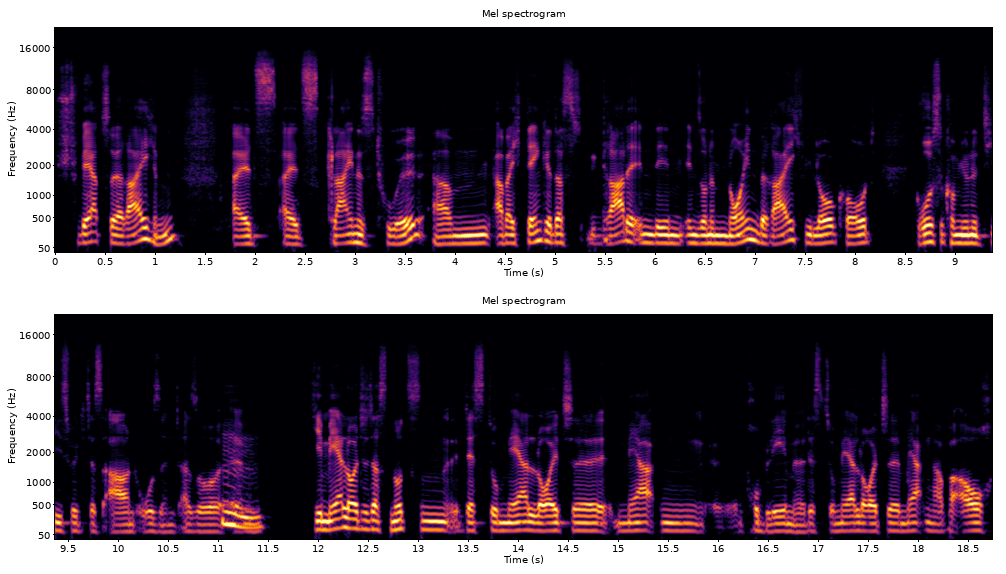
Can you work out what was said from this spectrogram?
schwer zu erreichen als, als kleines Tool. Ähm, aber ich denke, dass gerade in dem, in so einem neuen Bereich wie Low Code große Communities wirklich das A und O sind. Also mhm. ähm, je mehr Leute das nutzen, desto mehr Leute merken äh, Probleme, desto mehr Leute merken aber auch,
